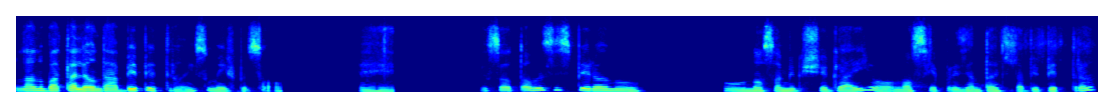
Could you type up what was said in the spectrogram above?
lá no batalhão da BPTran. Isso mesmo, pessoal. É, eu só estamos esperando o nosso amigo chegar aí, ó, o nosso representante da BPTran,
